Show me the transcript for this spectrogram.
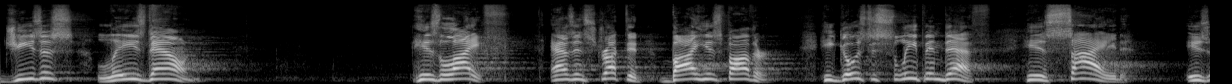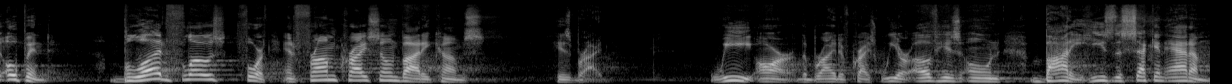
Jesus lays down his life as instructed by his Father. He goes to sleep in death. His side is opened. Blood flows forth, and from Christ's own body comes his bride. We are the bride of Christ. We are of his own body. He's the second Adam.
